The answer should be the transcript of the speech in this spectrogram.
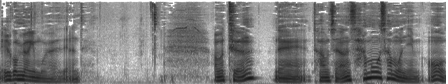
일곱 명이 모여야 되는데. 아무튼 네, 다음 사연 3535님. 어,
